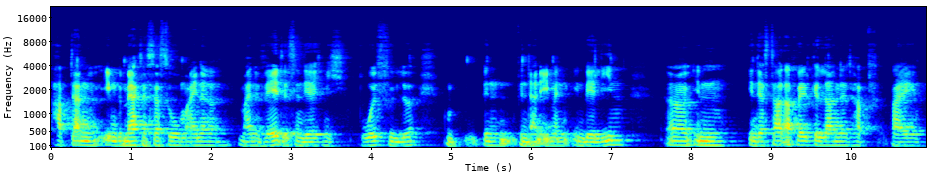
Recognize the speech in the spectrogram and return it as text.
habe dann eben gemerkt, dass das so meine, meine Welt ist, in der ich mich wohlfühle und bin, bin dann eben in, in Berlin äh, in, in der Startup-Welt gelandet, habe bei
